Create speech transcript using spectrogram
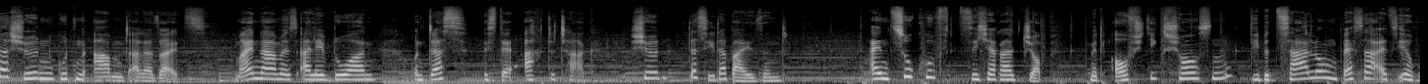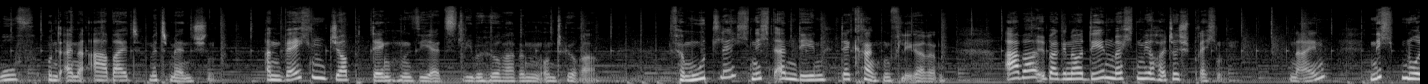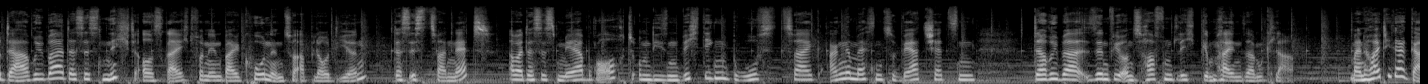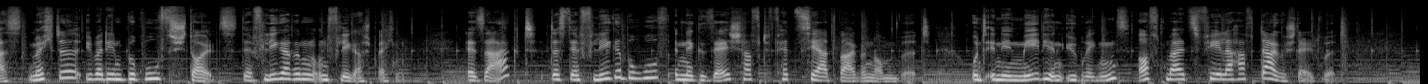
wunderschönen guten Abend allerseits. Mein Name ist Alev Doan und das ist der achte Tag. Schön, dass Sie dabei sind. Ein zukunftssicherer Job mit Aufstiegschancen, die Bezahlung besser als Ihr Ruf und eine Arbeit mit Menschen. An welchen Job denken Sie jetzt, liebe Hörerinnen und Hörer? Vermutlich nicht an den der Krankenpflegerin. Aber über genau den möchten wir heute sprechen. Nein, nicht nur darüber, dass es nicht ausreicht, von den Balkonen zu applaudieren. Das ist zwar nett, aber dass es mehr braucht, um diesen wichtigen Berufszweig angemessen zu wertschätzen, darüber sind wir uns hoffentlich gemeinsam klar. Mein heutiger Gast möchte über den Berufsstolz der Pflegerinnen und Pfleger sprechen. Er sagt, dass der Pflegeberuf in der Gesellschaft verzerrt wahrgenommen wird und in den Medien übrigens oftmals fehlerhaft dargestellt wird.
